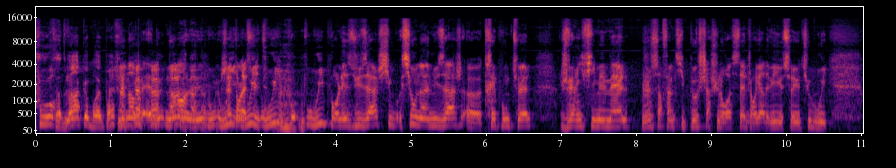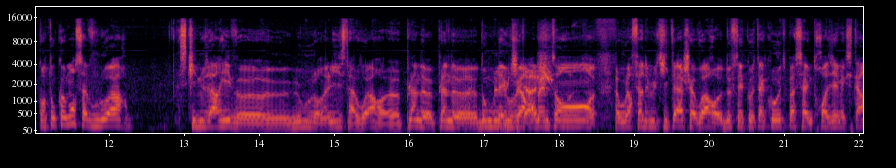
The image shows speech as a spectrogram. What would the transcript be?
pour. Ça te va non. comme réponse Non, non, mais, euh, non, non, euh, oui, J'attends la oui, oui, pour, pour- oui, pour les usages. Si, si on a un usage euh, très ponctuel, je vérifie mes mails, je surfe un petit peu, je cherche une recette, je regarde des vidéos sur YouTube, oui. Quand on commence à vouloir ce qui nous arrive, euh, nous journalistes, à avoir euh, plein de plein de- Ouais. d'onglets ouverts en même temps, euh, à vouloir faire du multitâche, avoir euh, deux fenêtres côte à côte, passer à une troisième, etc.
